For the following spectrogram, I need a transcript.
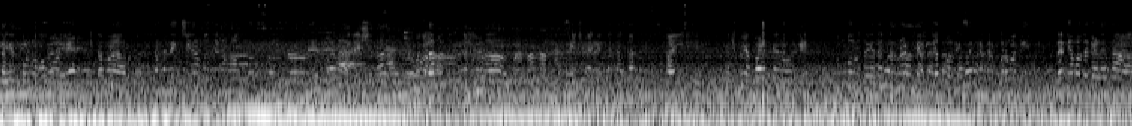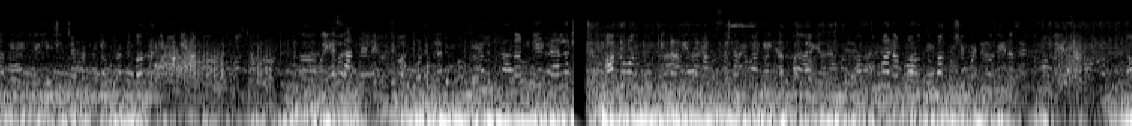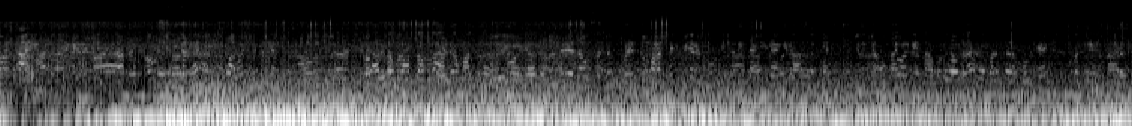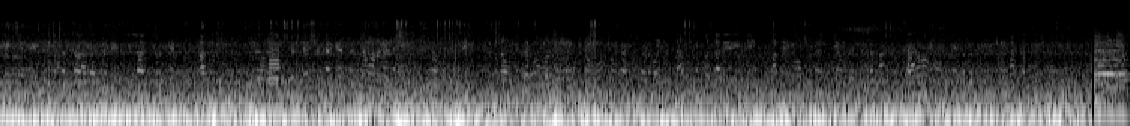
ತೆಗೆದುಕೊಂಡು ನಮ್ಮ ನಮ್ಮ ನೆಚ್ಚಿನ ಪ್ರದೇಶದ ಮೊದಲ ಮತ್ತು ತುಂಬ ಹೃದಯದ ಕರ್ನಾಟಕ ಪರವಾಗಿ ಧನ್ಯವಾದಗಳನ್ನು ಹೇಳಲಿಕ್ಕೆ ನಮಗೆ ಆದರೂ ಒಂದು ಮೂರು ತಿಂಗಳಿಂದ ನಾವು ಸತತವಾಗಿ ತುಂಬ ನಮ್ಮವರು, ತುಂಬ ಖುಷಿ ಪಟ್ಟಿರೋದು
